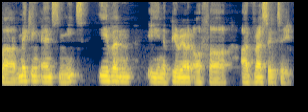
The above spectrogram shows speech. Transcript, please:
uh, making ends meet, even in a period of uh, adversity.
